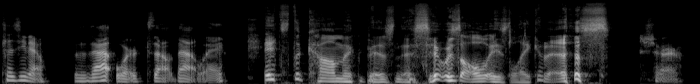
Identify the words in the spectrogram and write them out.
Because you know that works out that way. it's the comic business. It was always like this. Sure.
